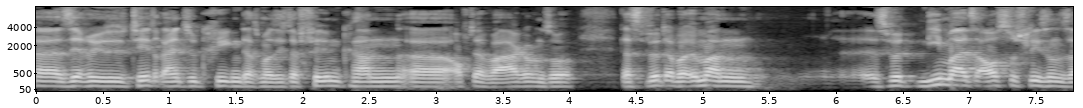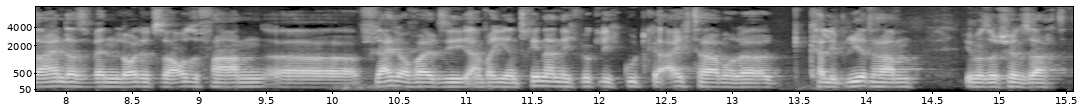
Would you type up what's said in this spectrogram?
äh, Seriosität reinzukriegen, dass man sich da filmen kann äh, auf der Waage und so. Das wird aber immer ein, es wird niemals auszuschließen sein, dass wenn Leute zu Hause fahren, äh, vielleicht auch weil sie einfach ihren Trainer nicht wirklich gut geeicht haben oder kalibriert haben, wie man so schön sagt,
